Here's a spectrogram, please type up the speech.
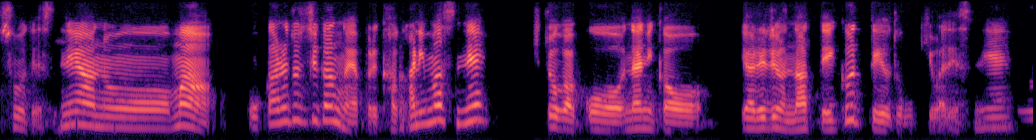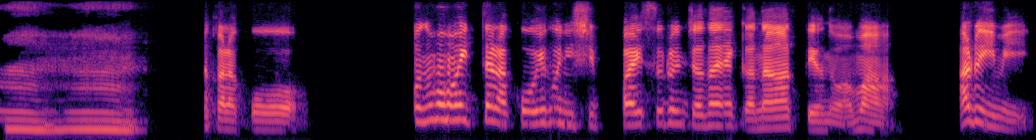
そうですね。あのまあ、お金と時間がやっぱりかかりますね。人がこう何かをやれるようになっていくっていう時はですね。うん。うん。だからこう、このままいったらこういうふうに失敗するんじゃないかなっていうのは、まあ、ある意味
